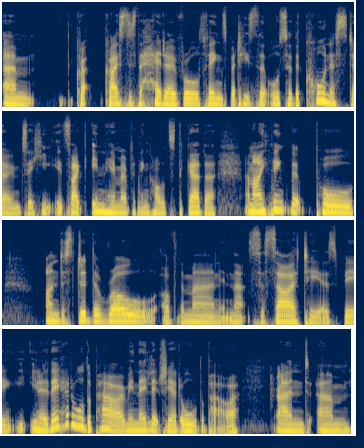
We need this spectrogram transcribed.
um, Christ is the head over all things, but he's the, also the cornerstone. So he, it's like in him everything holds together. And I think that Paul understood the role of the man in that society as being, you know, they had all the power. I mean, they literally had all the power, and um,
